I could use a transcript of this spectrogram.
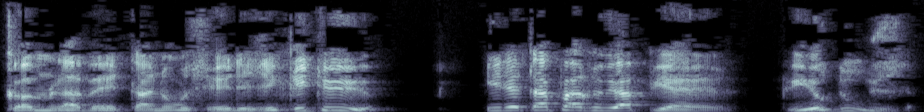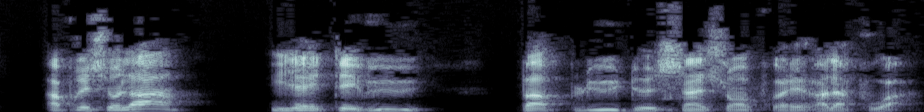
comme l'avaient annoncé les Écritures. Il est apparu à Pierre, puis aux douze. Après cela, il a été vu par plus de cinq cents frères à la fois.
